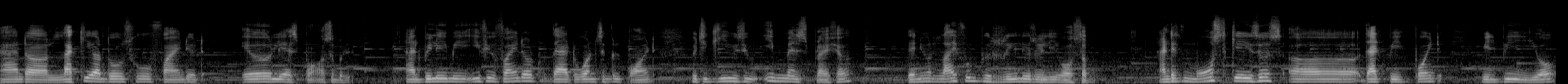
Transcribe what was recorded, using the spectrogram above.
And uh, lucky are those who find it early as possible. And believe me if you find out that one single point which gives you immense pleasure then your life would be really really awesome and in most cases uh, that peak point will be your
